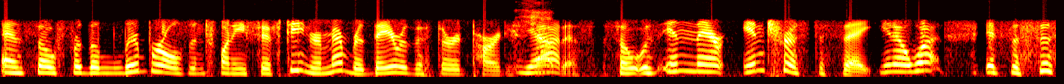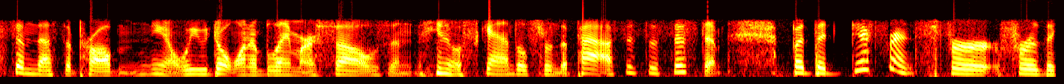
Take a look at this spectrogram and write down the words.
And so, for the Liberals in 2015, remember they were the third party yep. status, so it was in their interest to say, "You know what? It's the system that's the problem. You know, we don't want to blame ourselves and you know scandals from the past. It's the system. But the difference for for the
